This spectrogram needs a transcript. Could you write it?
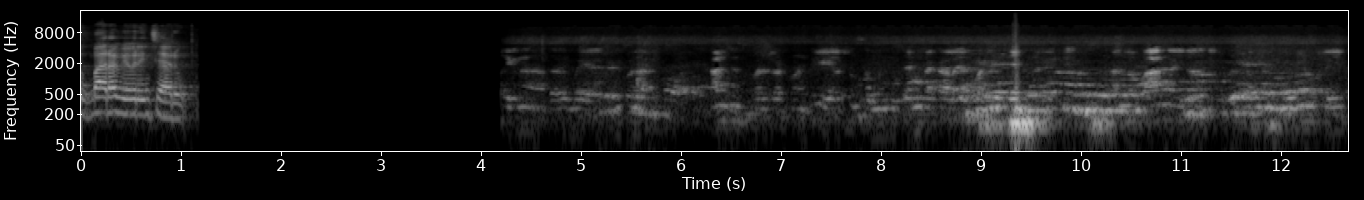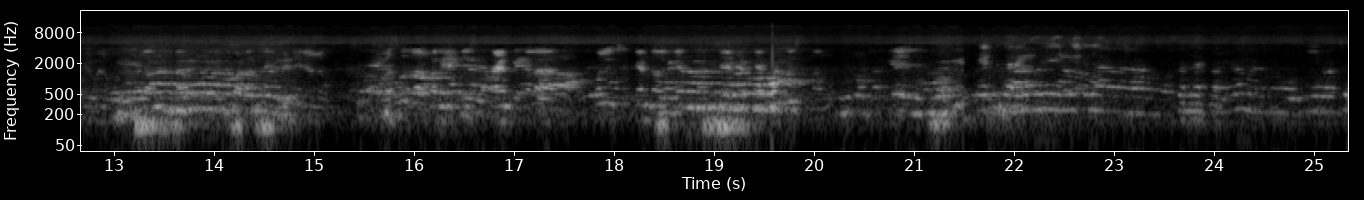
సుబ్బారావు వివరించారు. తగిన కాన్షియస్ పడినటువంటి ఎలక్షన్ సంబంధించి అన్ని రకాల ఏర్పాట్లు చేయడం జరిగింది దానిలో భాగంగా ఈరోజు వాళ్ళందరికీ మెటీరియల్ వస్తువుగా పంపిణీ చేసి సాయంత్రం కల్లా పోలింగ్ కేంద్రాలకు చేసేటట్టు ఏర్పాటు చేస్తున్నాము. రేపు జరగబోయే ఎన్నికల సందర్భంగా మనము ఈ రోజు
